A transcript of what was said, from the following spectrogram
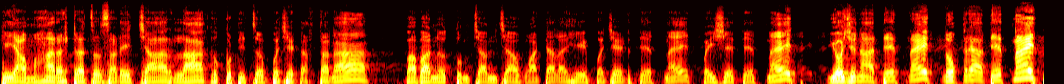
की या महाराष्ट्राचं साडेचार लाख कोटीचं बजेट असताना बाबानं तुमच्या आमच्या वाट्याला हे बजेट देत नाहीत पैसे देत नाहीत योजना देत नाहीत नोकऱ्या देत नाहीत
